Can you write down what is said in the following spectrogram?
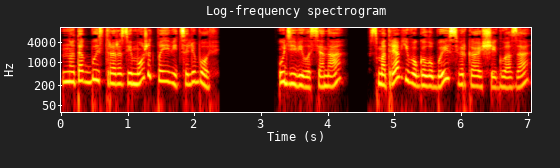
Но так быстро разве может появиться любовь? Удивилась она, смотря в его голубые сверкающие глаза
